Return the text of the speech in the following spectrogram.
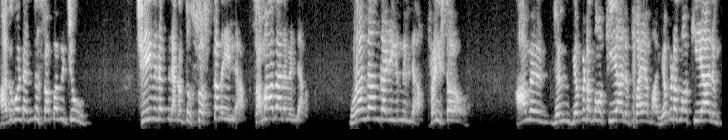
അതുകൊണ്ട് എന്ത് സംഭവിച്ചു? ജീവിതത്തിനകത്ത് സ്വസ്ഥതയില്ല സമാധാനമില്ല ഉറങ്ങാൻ കഴിയുന്നില്ല. ക്രൈസ്തലോ ആമ എവിടെ നോക്കിയാലും ഭയമാ. എവിടെ നോക്കിയാലും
